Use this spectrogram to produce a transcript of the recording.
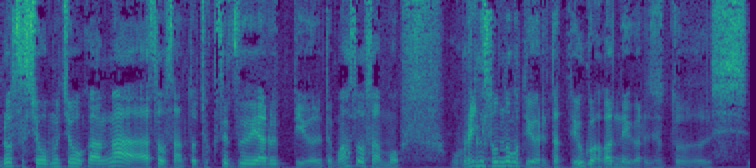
ロス商務長官が麻生さんと直接やるって言われても、麻生さんも、俺にそんなこと言われたってよく分かんないから、ちょっと事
